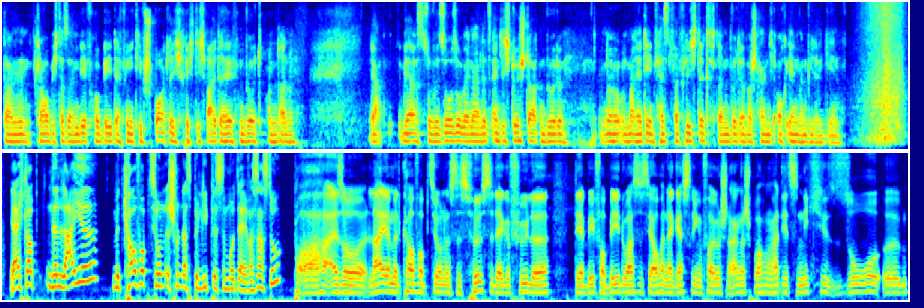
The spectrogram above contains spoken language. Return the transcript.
dann glaube ich, dass er im BVB definitiv sportlich richtig weiterhelfen wird. Und dann ja, wäre es sowieso so, wenn er letztendlich durchstarten würde ne, und man hätte ihn fest verpflichtet, dann würde er wahrscheinlich auch irgendwann wieder gehen. Ja, ich glaube, eine Laie mit Kaufoption ist schon das beliebteste Modell. Was sagst du? Boah, also Laie mit Kaufoption ist das höchste der Gefühle der BVB, du hast es ja auch in der gestrigen Folge schon angesprochen, hat jetzt nicht so ähm,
